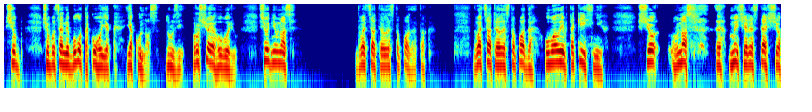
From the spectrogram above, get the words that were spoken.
щоб, щоб оце не було такого, як, як у нас. Друзі, про що я говорю? Сьогодні в нас 20 листопада, так? 20 листопада увалив такий сніг, що в нас ми через те, що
